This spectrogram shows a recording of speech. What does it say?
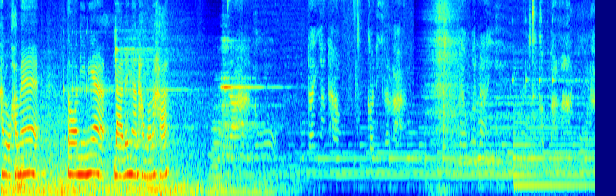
ฮัลโหลค่ะแม่ ตอนนี้เนี่ยดาได้งานทำแล้วนะคะำก็ดีแล้วล่ะแล้วเมื่อไหร่ลูกจะกลับบ้านมาหาปูนะ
